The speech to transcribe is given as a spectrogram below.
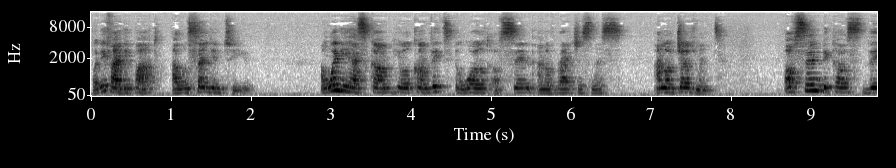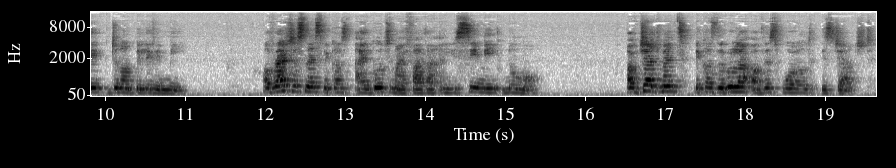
But if I depart, I will send him to you. And when he has come, he will convict the world of sin and of righteousness and of judgment. Of sin because they do not believe in me. Of righteousness because I go to my Father and you see me no more. Of judgment because the ruler of this world is judged.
